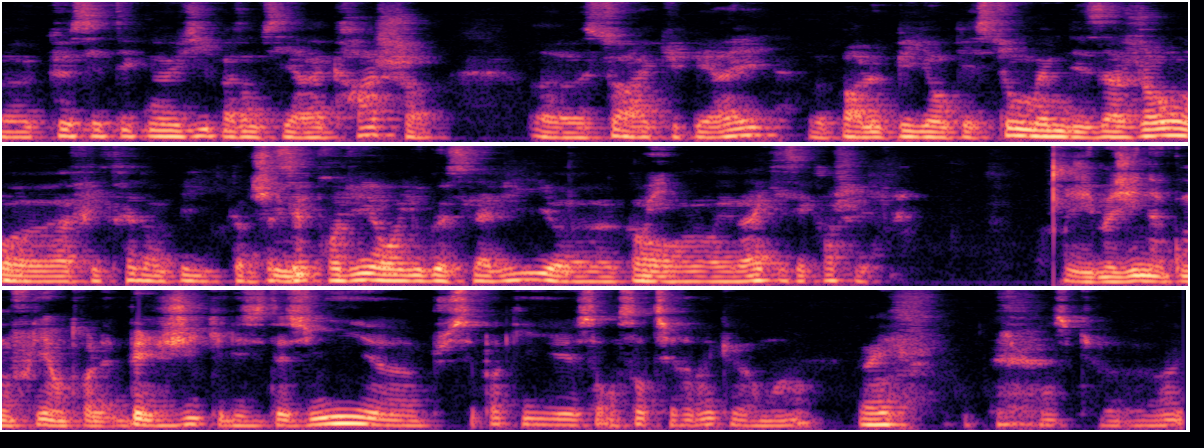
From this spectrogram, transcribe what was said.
euh, que ces technologies, par exemple s'il y a un crash, euh, soient récupérées par le pays en question, ou même des agents euh, infiltrés dans le pays. Comme ça s'est produit en Yougoslavie euh, quand Oui. il y en a un qui s'est craché. J'imagine un conflit entre la Belgique et les États-Unis. euh, je sais pas qui en sortirait vainqueur, moi. hein. Oui. Je pense que, ouais.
